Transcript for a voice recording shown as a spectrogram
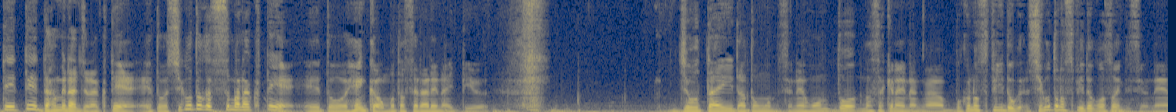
ててダメなんじゃなくて、えーと、仕事が進まなくて、えーと変化を持たせられないっていう。状態だと思うんですよね、本当、情けない、なんか僕のスピード仕事のスピードが遅いんですよね、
